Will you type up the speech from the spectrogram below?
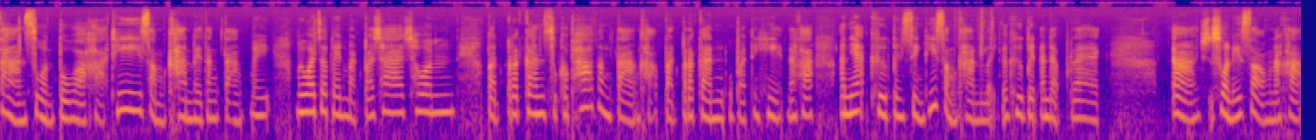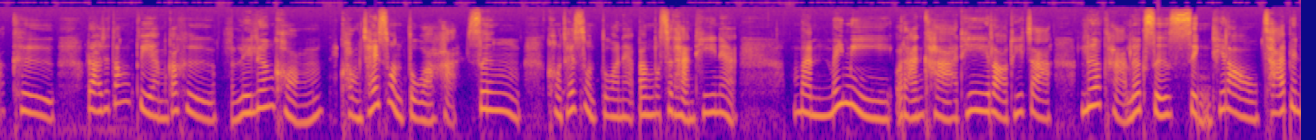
สารส่วนตัวค่ะ ที่สำคัญในต่างๆ ไม่ไม่ว่าจะเป็นบัตรประชาชน บัตรประกันสุขภาพต่างๆ ค่ะ บัตรประกันอุบัติเหตุนะคะ อันเนี้ยคือเป็นสิ่งที่สำคัญเลยก็คือเป็นอันดับแรกอ่าส่วนที่สองนะคะคือเราจะต้องเตรียมก็คือในเรื่องของของใช้ส่วนตัวค่ะ ซึ่งของใช้ส่วนตัวเนี่ยบางสถานที่เนี่ย มันไม่มีร้านค้าที่เราที่จะเลือกหาเลือกซื้อสิ่งที่เราใช้เป็น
